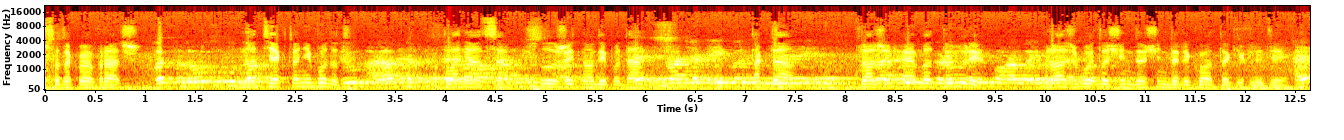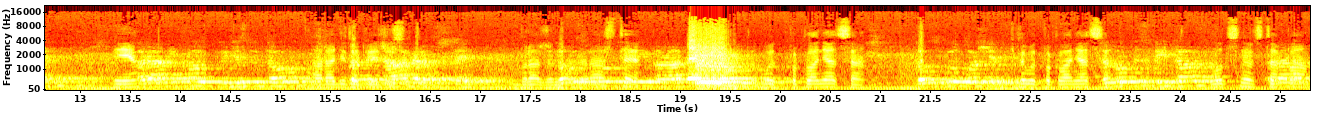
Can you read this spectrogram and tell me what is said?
что такое врач. Но те, кто не будут поклоняться, служить Raja able тогда Раджа Эва Дури, far away from Раджа them. будет очень-очень далеко от таких людей. И Двиджасуто, Rajanagaraste. Браджа Those who Расте, believe Aradhana, кто будет поклоняться, кто будет поклоняться лотосным стопам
